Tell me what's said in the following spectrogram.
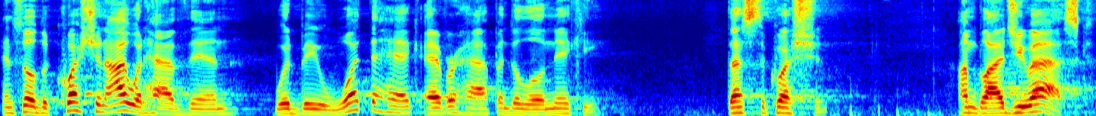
And so the question I would have then would be, what the heck ever happened to little Nicky? That's the question. I'm glad you asked.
